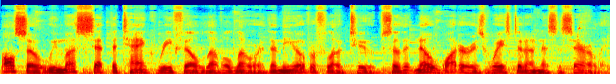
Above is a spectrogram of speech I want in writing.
Also, we must set the tank refill level lower than the overflow tube so that no water is wasted unnecessarily.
